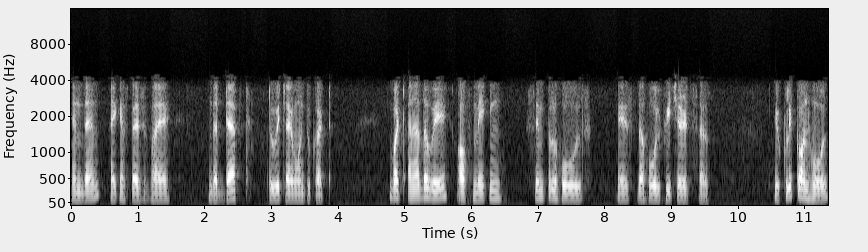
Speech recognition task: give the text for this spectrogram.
And then I can specify the depth to which I want to cut. But another way of making simple holes is the hole feature itself. You click on hole.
